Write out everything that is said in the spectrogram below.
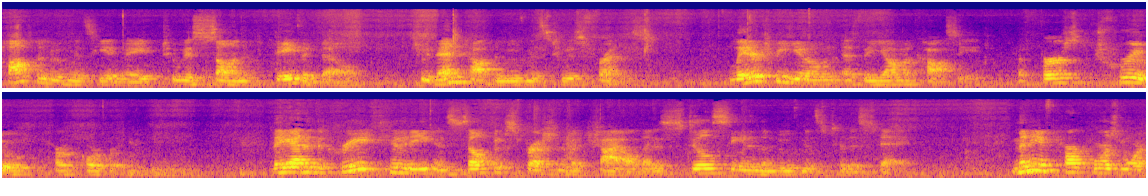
taught the movements he had made to his son, David Belle, who then taught the movements to his friends, later to be known as the Yamakasi, the first true parkour group. They added the creativity and self-expression of a child that is still seen in the movements to this day. Many of parkour's more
